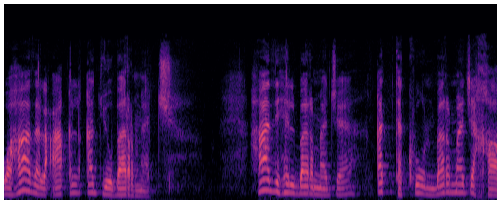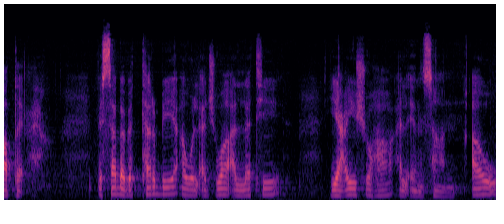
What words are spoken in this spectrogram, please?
وهذا العقل قد يبرمج. هذه البرمجة قد تكون برمجة خاطئة بسبب التربية أو الأجواء التي يعيشها الإنسان أو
